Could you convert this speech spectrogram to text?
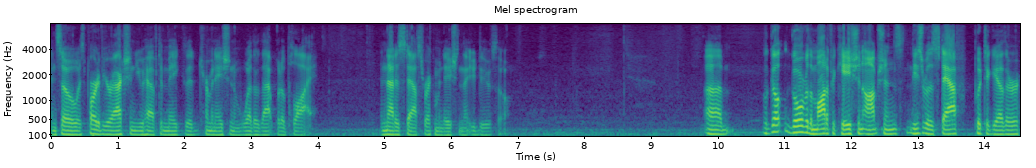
And so as part of your action, you have to make the determination of whether that would apply. And that is staff's recommendation that you do so. Um, We'll go, go over the modification options. These were the staff put together.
